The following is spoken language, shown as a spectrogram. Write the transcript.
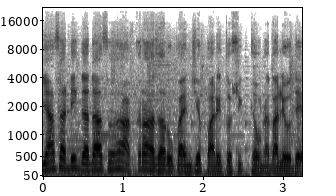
यासाठी गदासह अकरा हजार रुपयांचे पारितोषिक ठेवण्यात आले होते.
